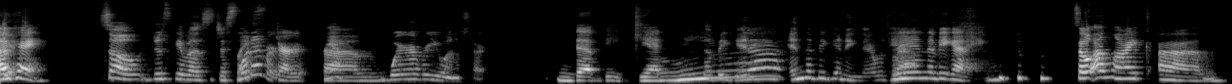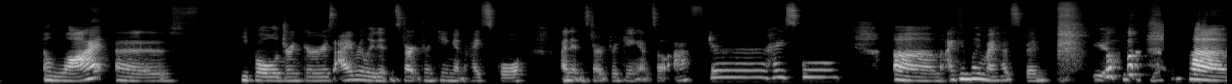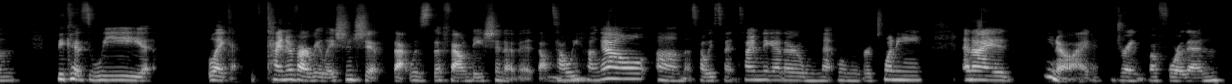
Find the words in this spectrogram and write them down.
okay. So just give us Just like whatever start Yeah. from wherever you want to start the beginning. the beginning in the beginning there was rap. In the beginning. so, unlike um, a lot of people, drinkers, I really didn't start drinking in high school. I didn't start drinking until after high school. Um, I can blame my husband. yeah um because we like kind of our relationship that was the foundation of it. That's how we hung out um that's how we spent time together. We met when we were 20 and i had you know i'd drank before then.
